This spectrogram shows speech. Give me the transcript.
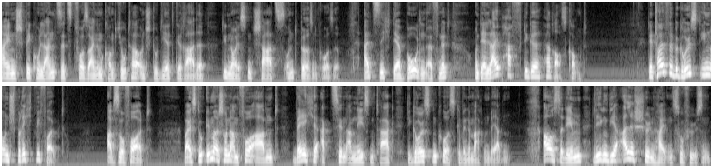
Ein Spekulant sitzt vor seinem Computer und studiert gerade die neuesten Charts und Börsenkurse, als sich der Boden öffnet und der Leibhaftige herauskommt. Der Teufel begrüßt ihn und spricht wie folgt. Ab sofort weißt du immer schon am Vorabend, welche Aktien am nächsten Tag die größten Kursgewinne machen werden. Außerdem liegen dir alle Schönheiten zu Füßen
